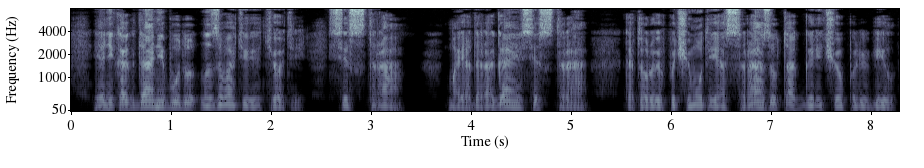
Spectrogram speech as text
— Я никогда не буду называть ее тетей. Сестра, моя дорогая сестра, которую почему-то я сразу так горячо полюбил.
